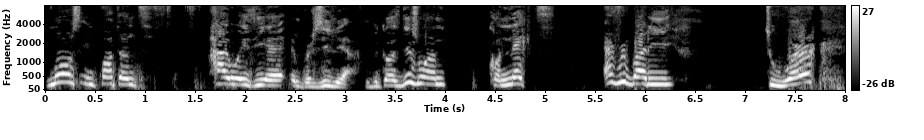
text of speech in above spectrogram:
most important highways here in Brasilia because this one connects everybody to work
